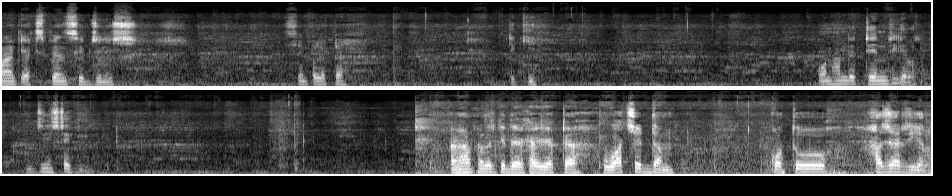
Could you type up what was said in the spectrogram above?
অনেক এক্সপেন্সিভ জিনিস। সিম্পল একটা কি? ওয়ান হান্ড্রেড টেন রিয়াল জিনিসটা কি? আমি আপনাদেরকে দেখাই একটা ওয়াচের দাম কত হাজার riyal?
